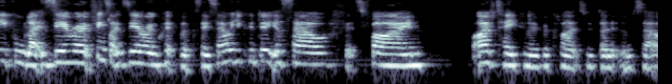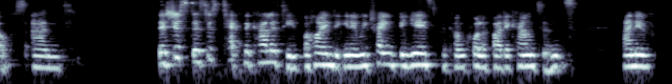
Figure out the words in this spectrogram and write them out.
people like Xero things like Xero and QuickBooks, they say, "Oh, you can do it yourself. It's fine." But I've taken over clients who've done it themselves, and there's just there's just technicalities behind it. You know, we train for years to become qualified accountants, and if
